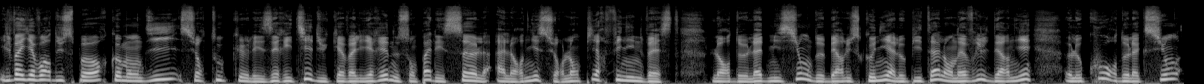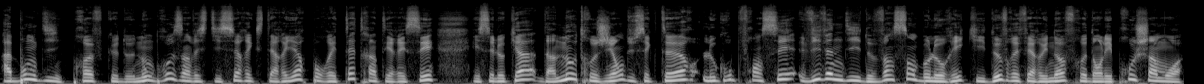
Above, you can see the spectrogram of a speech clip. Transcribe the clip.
Il va y avoir du sport, comme on dit, surtout que les héritiers du Cavaliere ne sont pas les seuls à lorgner sur l'empire Fininvest. Lors de l'admission de Berlusconi à l'hôpital en avril dernier, le cours de l'action a bondi, preuve que de nombreux investisseurs extérieurs pourraient être intéressés. Et c'est le cas d'un autre géant du secteur, le groupe français Vivendi de Vincent Bolloré, qui devrait faire une offre dans les prochains mois.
